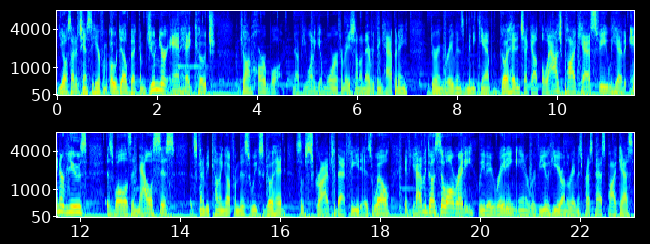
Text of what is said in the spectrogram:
You also had a chance to hear from Odell Beckham Jr. and head coach John Harbaugh. Now, if you want to get more information on everything happening during Ravens minicamp, go ahead and check out the Lounge podcast feed. We have interviews as well as analysis that's going to be coming up from this week. So go ahead, subscribe to that feed as well. If you haven't done so already, leave a rating and a review here on the Ravens Press Pass podcast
